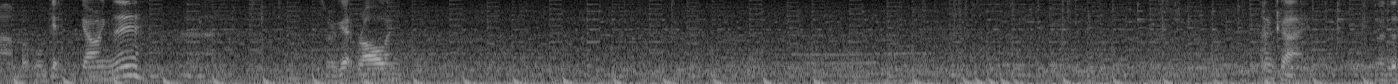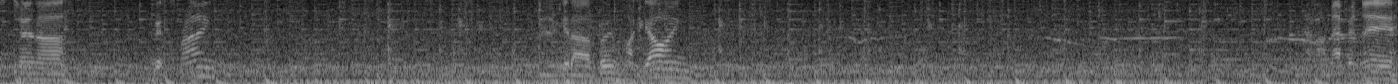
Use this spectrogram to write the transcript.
um, but we'll get going there. Uh, so we get rolling. Okay, so just turn our get spraying and get our boom height going. And our map in there.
